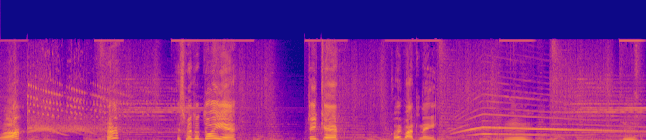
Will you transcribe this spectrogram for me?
वाह। हाँ? इसमें तो दो ही है। ठीक है कोई बात नहीं। हम्म हम्म।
